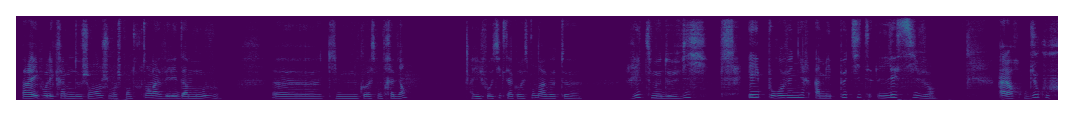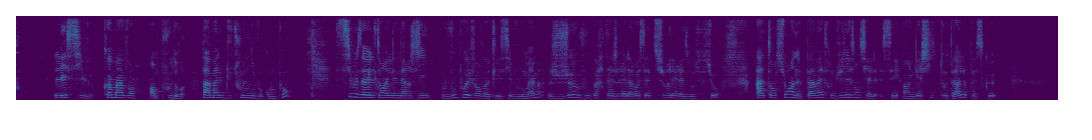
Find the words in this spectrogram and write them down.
Pareil pour les crèmes de change, moi je prends tout le temps la Velleda Mauve qui nous correspond très bien. Et il faut aussi que ça corresponde à votre rythme de vie. Et pour revenir à mes petites lessives. Alors, du coup, lessive comme avant, en poudre, pas mal du tout niveau compo. Si vous avez le temps et l'énergie, vous pouvez faire votre lessive vous-même. Je vous partagerai la recette sur les réseaux sociaux. Attention à ne pas mettre d'huile essentielle. C'est un gâchis total parce que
